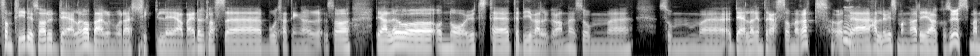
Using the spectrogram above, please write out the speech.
Samtidig så har du deler av Bærum hvor det er skikkelig arbeiderklassebosettinger. Så det gjelder jo å, å nå ut til, til, de velgerne som, uh, som deler interesser med Rødt. Og mm. det er heldigvis mange av de i Akershus. Men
